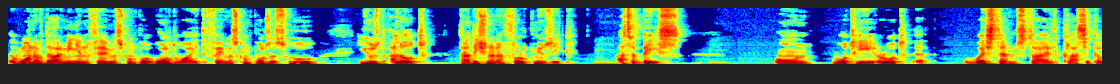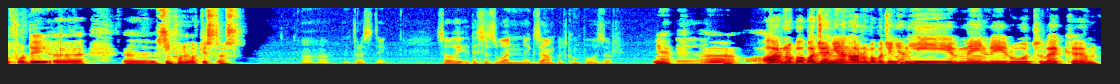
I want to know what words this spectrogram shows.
one of the Armenian famous compo- worldwide famous composers who used a lot traditional and folk music as a base on what he wrote uh, Western style classical for the uh, uh, symphony orchestras. Uh-huh. Interesting. So he, this is one example composer. Yeah. Uh, Uh, Arno Babajanian, Arno Babajanian, he mainly wrote like um,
